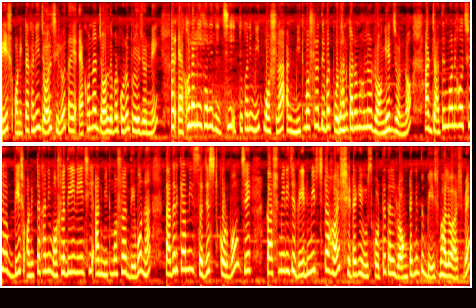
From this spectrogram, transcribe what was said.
বেশ অনেকটাখানি জল ছিল, তাই এখন আর জল দেবার কোনো প্রয়োজন নেই। আর এখন আমি এখানে দিচ্ছি একটুখানি মিট মশলা, আর মিট মশলা দেবার প্রধান কারণ হলো রঙের জন্য। আর যাদের মনে হচ্ছে বেশ অনেকটাখানি মশলা দিয়ে নিয়েছি আর মিট মশলা দেবো না, তাদেরকে আমি সাজেস্ট করব যে কাশ্মীরি যে রেড মির্চটা হয় সেটাকে ইউজ করতে, তাহলে রঙটা কিন্তু বেশ ভালো আসবে।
